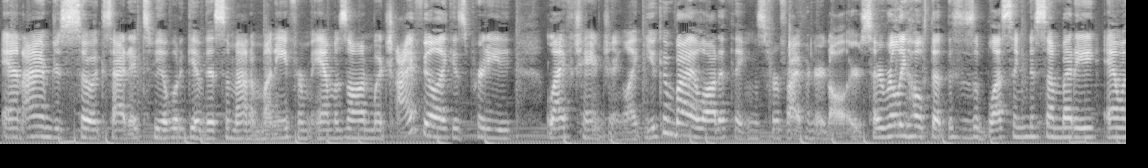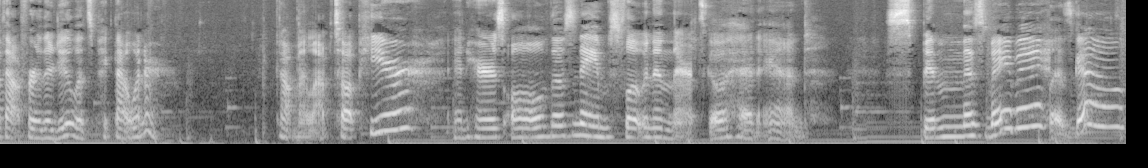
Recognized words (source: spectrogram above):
And I am just so excited to be able to give this amount of money from Amazon, which I feel like is pretty life changing. Like you can buy a lot of things for $500. So I really hope that this is a blessing to somebody. And without further ado, let's pick that winner. Got my laptop here. And here's all those names floating in there. Let's go ahead and spin this baby. Let's go.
